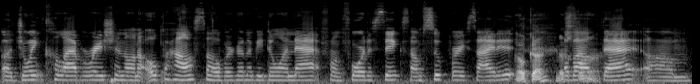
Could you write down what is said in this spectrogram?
a joint collaboration on an open house. So we're going to be doing that from four to six. I'm super excited. Okay, that's about fine. that. Um,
